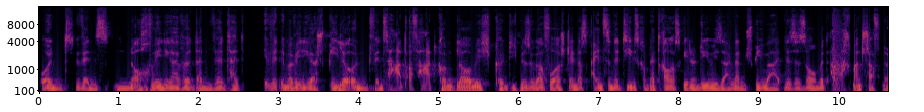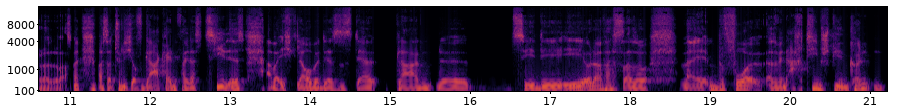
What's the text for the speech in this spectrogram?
Und wenn es noch weniger wird, dann wird halt wird immer weniger Spiele und wenn es hart auf hart kommt, glaube ich, könnte ich mir sogar vorstellen, dass einzelne Teams komplett rausgehen und die irgendwie sagen, dann spielen wir halt eine Saison mit acht Mannschaften oder sowas. Ne? Was natürlich auf gar keinen Fall das Ziel ist, aber ich glaube, das ist der Plan, äh, CDE oder was? Also, weil bevor, also wenn acht Teams spielen könnten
